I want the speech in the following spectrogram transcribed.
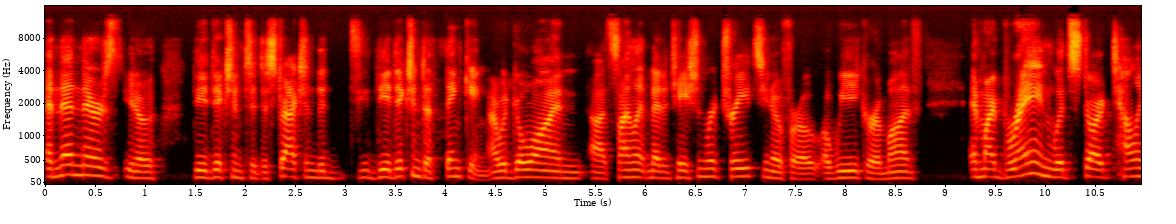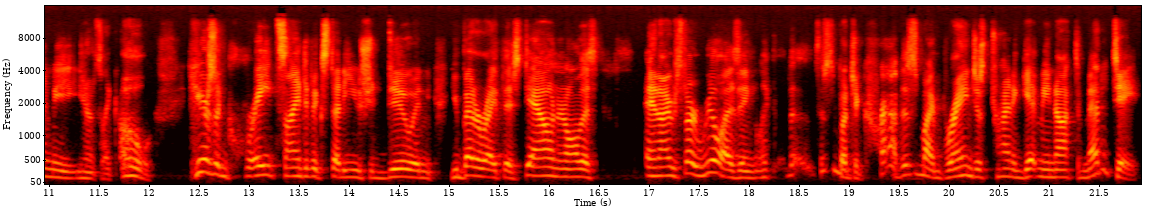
And then there's, you know, the addiction to distraction, the, the addiction to thinking. I would go on uh, silent meditation retreats, you know, for a, a week or a month and my brain would start telling me you know it's like oh here's a great scientific study you should do and you better write this down and all this and i started realizing like this is a bunch of crap. This is my brain just trying to get me not to meditate.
